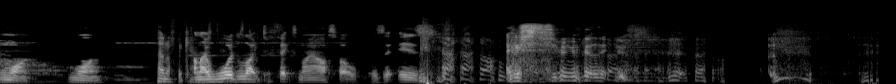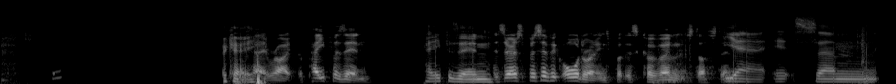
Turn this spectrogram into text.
Mwah. Mwah. Turn off the camera. And. I would like to fix my asshole because it is Oh, extremely. okay. Okay, right. The paper's in. Papers in. Is there a specific order I need to put this covalence dust in? Yeah, it's um,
